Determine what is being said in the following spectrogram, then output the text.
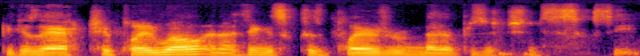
because they actually played well, and I think it's because players were in better position to succeed.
